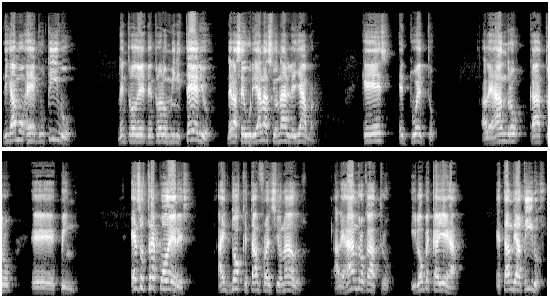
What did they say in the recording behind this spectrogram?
digamos, ejecutivo dentro de, dentro de los ministerios de la seguridad nacional, le llaman, que es el tuerto Alejandro Castro eh. Esos tres poderes, hay dos que están fraccionados. Alejandro Castro y López Calleja están de a tiros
